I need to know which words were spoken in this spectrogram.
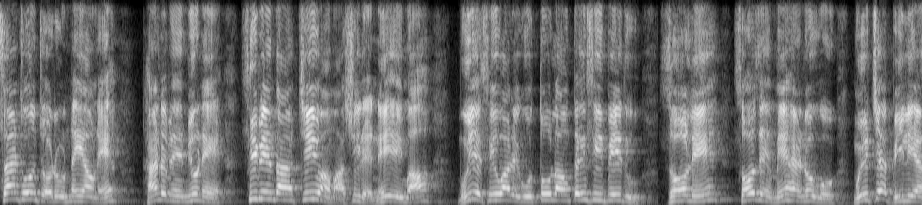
စန်းထွန်းကျော်တို့နှစ်ယောက်နဲ့ ထန်းတပင်မြို့နယ်စီပင်သာကြေးရွာမှာရှိတဲ့နေအိမ်မှာမွေးရဆေးဝါးတွေကိုတိုးလောင်သိမ်းဆည်းပေးသူဇော်လင်စောစင်မင်းဟန်တို့ကိုငွေကျပ်ဘီလီယံ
